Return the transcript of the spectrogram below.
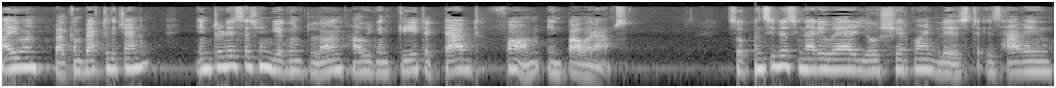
Hi everyone, welcome back to the channel. In today's session, we are going to learn how you can create a tabbed form in Power Apps. So consider a scenario where your SharePoint list is having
